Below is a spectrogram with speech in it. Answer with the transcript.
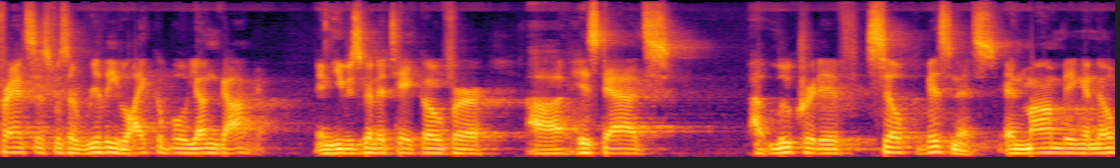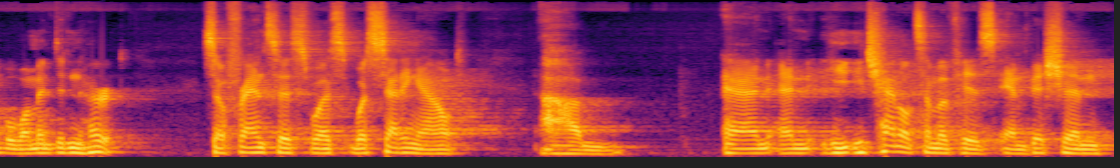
Francis was a really likable young guy. And he was going to take over uh, his dad's uh, lucrative silk business, and mom being a noblewoman didn't hurt. So Francis was was setting out, um, and and he, he channeled some of his ambition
